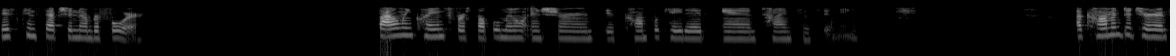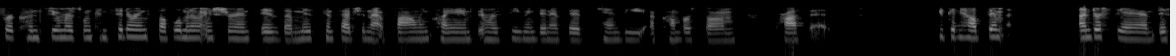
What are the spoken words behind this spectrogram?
Misconception number four. Filing claims for supplemental insurance is complicated and time consuming. A common deterrent for consumers when considering supplemental insurance is the misconception that filing claims and receiving benefits can be a cumbersome process. You can help them understand this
